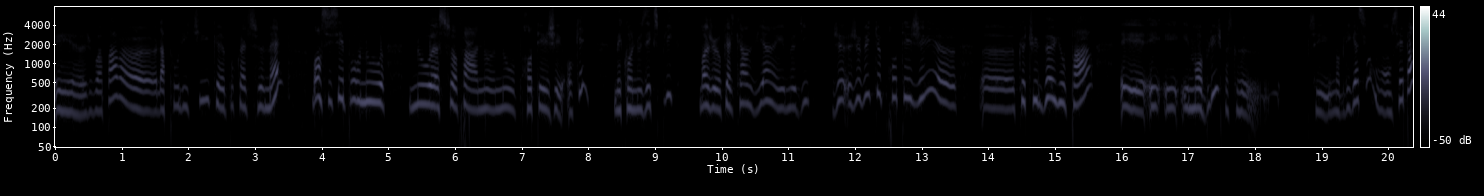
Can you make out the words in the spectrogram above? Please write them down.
Et euh, je vois pas euh, la politique euh, pourquoi elle se mêle. Bon, si c'est pour nous, nous, enfin, nous, nous protéger, ok. Mais qu'on nous explique. Moi, quelqu'un vient et me dit, je, je vais te protéger, que tu le veuilles ou pas, et, et il m'oblige parce que c'est une obligation, on ne sait pas.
